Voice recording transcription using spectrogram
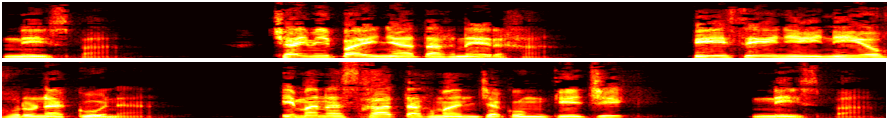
nispa. Chaymi payñataq nerja. Pisi iñiyniyoq runakuna. Imanasqataq manchakunkichik, nispa.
